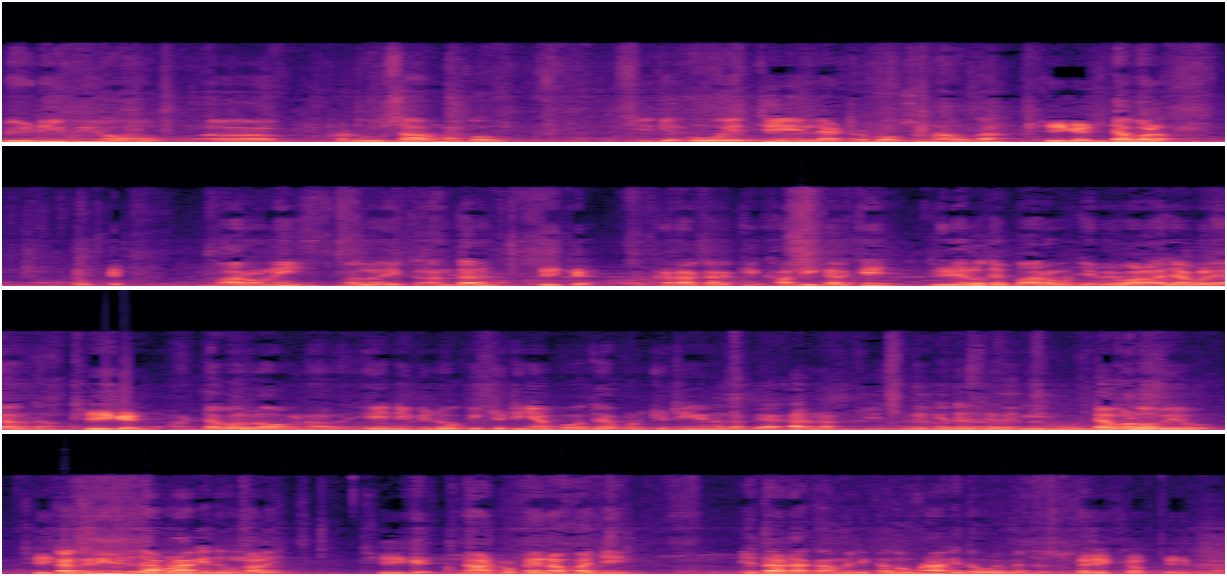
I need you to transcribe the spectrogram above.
ਬੀਡੀਪੀਓ ਖਡੂਰ ਸਾਹਿਬ ਨੂੰ ਕਹੋ ਕਿ ਉਹ ਇੱਥੇ ਲੈਟਰ ਬਾਕਸ ਬਣਾਊਗਾ। ਠੀਕ ਹੈ ਜੀ। ਡਬਲ ਓਕੇ ਬਾਹਰੋਂ ਨਹੀਂ ਮਤਲਬ ਇੱਕ ਅੰਦਰ ਠੀਕ ਹੈ। ਖੜਾ ਕਰਕੇ ਖਾਲੀ ਕਰਕੇ ਜੀ। ਫਿਰ ਉਹਦੇ ਬਾਹਰੋਂ ਜਿਵੇਂ ਵਾਲਾ ਜਿਹਾ ਵਲਿਆ ਹੁੰਦਾ। ਠੀਕ ਹੈ ਜੀ। ਡਬਲ ਲੌਕ ਨਾਲ। ਇਹ ਨਹੀਂ ਵੀ ਲੋਕੀ ਚਿੱਠੀਆਂ ਪਾਉਂਦੇ ਆਪਾਂ ਨੂੰ ਚਿੱਠੀਆਂ ਨਾਲ ਲੱਭਿਆ ਕਰਨਾ। ਕਿੱਧਰ ਚਲ ਗਈ ਡਬਲ ਹੋਵੇ ਉਹ। ਕੰਕਰੀਟ ਦਾ ਬਣਾ ਕੇ ਦਊ ਨਾਲੇ। ਠੀਕ ਹੈ ਜੀ। ਨਾ ਟੁੱਟੇ ਨਾ ਭੱਜੇ। ਇਹ ਤੁਹਾਡਾ ਕੰਮ ਜੇ ਕਦੋਂ ਬਣਾ ਕੇ ਦੋਗੇ ਮੈਨੂੰ ਦੱਸੋ। ਸਰ ਇੱਕ ਹਫ਼ਤੇ ਦੀ ਬਣਾ।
